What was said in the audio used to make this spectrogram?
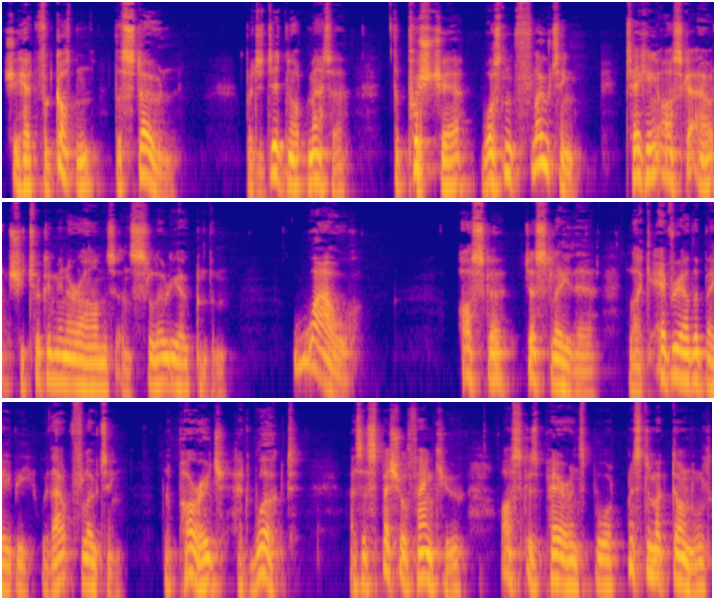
She had forgotten the stone, but it did not matter. The pushchair wasn't floating. Taking Oscar out, she took him in her arms and slowly opened them. Wow! Oscar just lay there, like every other baby, without floating. The porridge had worked. As a special thank you, Oscar's parents bought Mr. MacDonald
